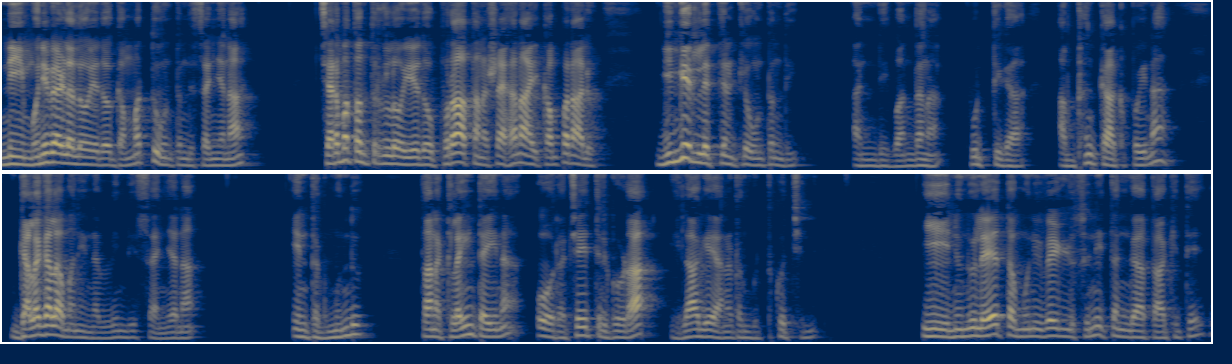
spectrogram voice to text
నీ మునివేళ్ళలో ఏదో గమ్మత్తు ఉంటుంది సంజన. చర్మతంత్రుల్లో ఏదో పురాతన షహనాయి కంపనాలు గింగిర్లెత్తినట్లు ఉంటుంది అంది వందన పూర్తిగా అర్థం కాకపోయినా గలగలమని నవ్వింది సంజన. ఇంతకుముందు తన క్లయింట్ అయిన ఓ రచయిత్రి కూడా ఇలాగే అనడం గుర్తుకొచ్చింది. ఈ నునులేత మునివేళ్ళు సున్నితంగా తాకితే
